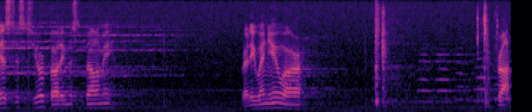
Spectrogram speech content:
I guess this is your body, Mr. Bellamy. Ready when you are. Drop.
